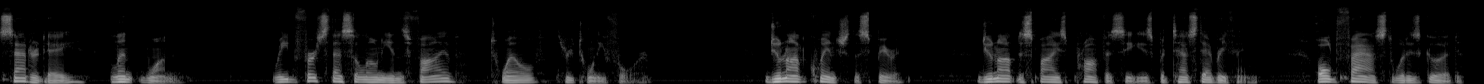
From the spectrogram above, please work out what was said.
Saturday, Lent 1. Read 1 Thessalonians 5 12 through 24. Do not quench the Spirit. Do not despise prophecies, but test everything. Hold fast what is good.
